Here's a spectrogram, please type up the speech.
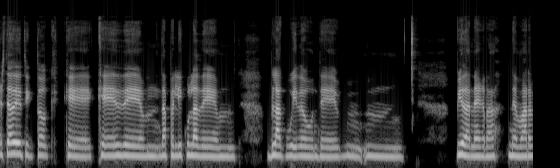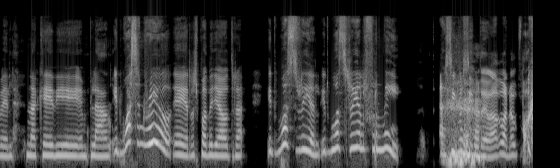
este audio de TikTok que, que é de, mm, da película de mm, Black Widow de mm, mm, Viuda Negra de Marvel na que di en plan It wasn't real e responde a outra It was real, it was real for me Así me sinto eu agora un pouco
